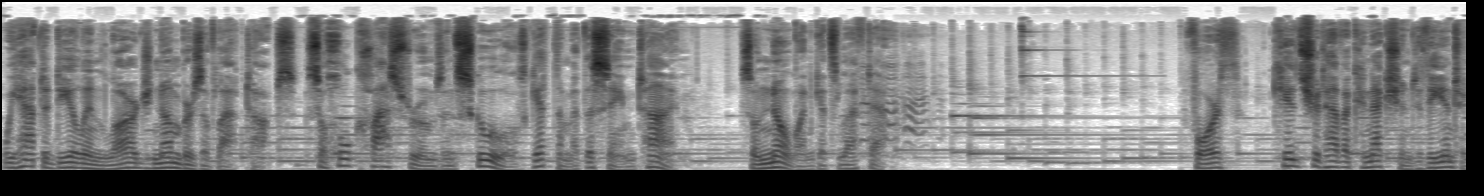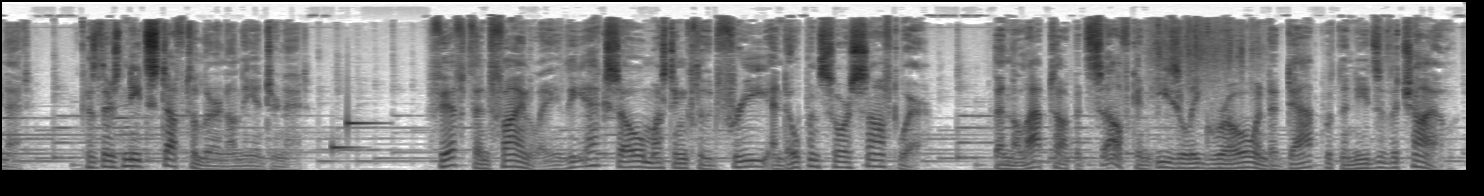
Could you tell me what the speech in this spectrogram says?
we have to deal in large numbers of laptops, so whole classrooms and schools get them at the same time, so no one gets left out. Fourth, kids should have a connection to the internet, because there's neat stuff to learn on the internet. Fifth and finally, the XO must include free and open source software. Then the laptop itself can easily grow and adapt with the needs of the child.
